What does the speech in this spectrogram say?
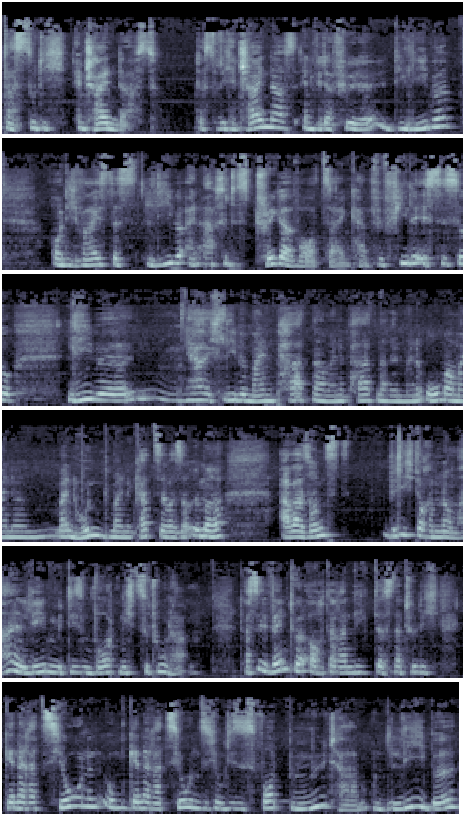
dass du dich entscheiden darfst. Dass du dich entscheiden darfst, entweder für die Liebe. Und ich weiß, dass Liebe ein absolutes Triggerwort sein kann. Für viele ist es so, Liebe, ja, ich liebe meinen Partner, meine Partnerin, meine Oma, meine, meinen Hund, meine Katze, was auch immer. Aber sonst will ich doch im normalen Leben mit diesem Wort nichts zu tun haben. Das eventuell auch daran liegt, dass natürlich Generationen um Generationen sich um dieses Wort bemüht haben und Liebe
